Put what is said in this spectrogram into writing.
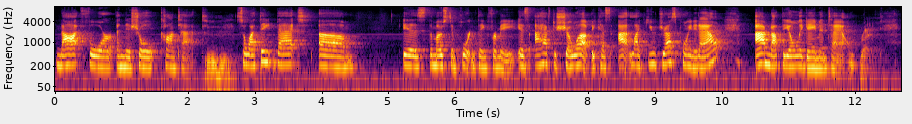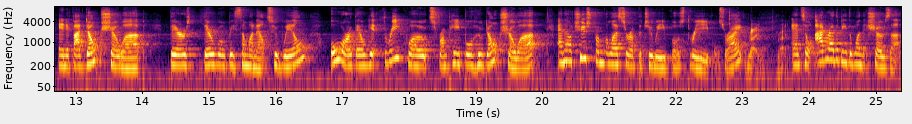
not for initial contact. So I think that um, is the most important thing for me is I have to show up because I like you just pointed out, I'm not the only game in town. Right. And if I don't show up, there's there will be someone else who will, or they'll get three quotes from people who don't show up, and they'll choose from the lesser of the two evils, three evils, right? Right. Right. And so I'd rather be the one that shows up.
